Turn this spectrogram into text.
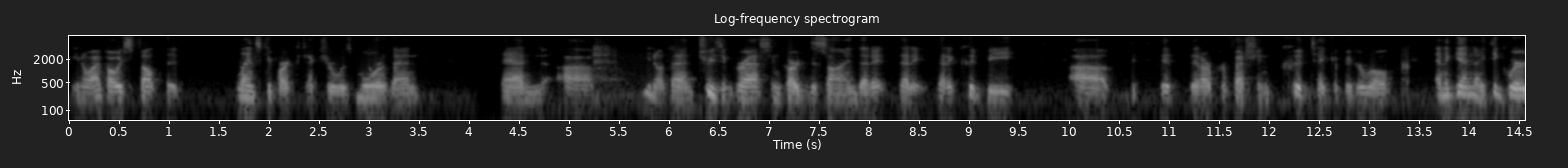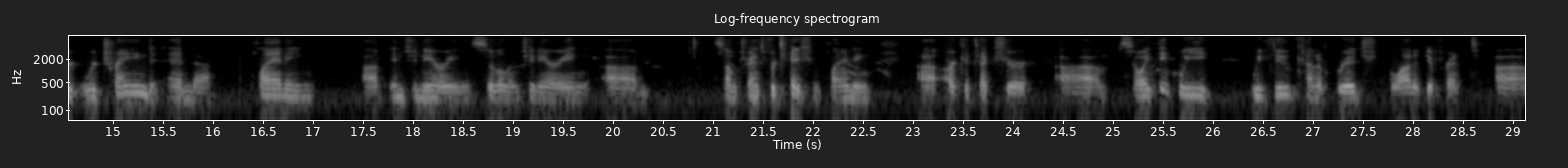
you know, I've always felt that landscape architecture was more than, than uh, you know, than trees and grass and garden design, that it, that it, that it could be, uh, that, that our profession could take a bigger role. And again, I think we're, we're trained in uh, planning, uh, engineering, civil engineering, um, some transportation planning, uh, architecture. Um, so I think we, we do kind of bridge a lot of different uh,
